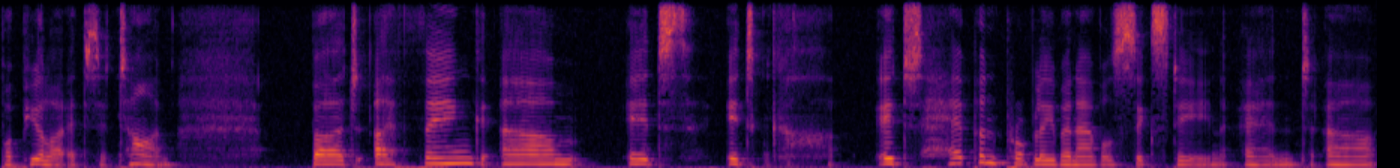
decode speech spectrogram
popular at the time, but I think um, it it it happened probably when I was sixteen and. Uh,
